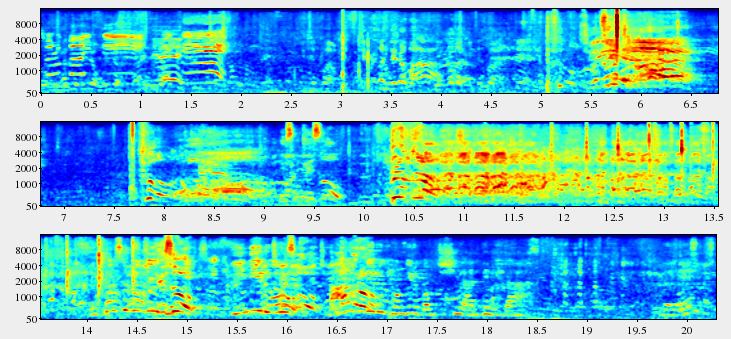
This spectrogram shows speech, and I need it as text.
졸업 파이팅! 파이팅! 네, 선수분들 계속! 임의로 계속! 마음대로 경기를 멈추시면 안 됩니다. 네.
